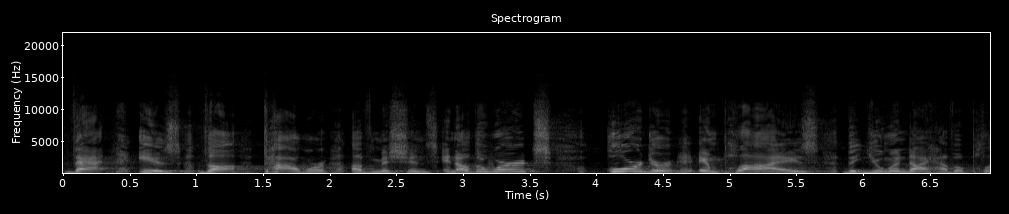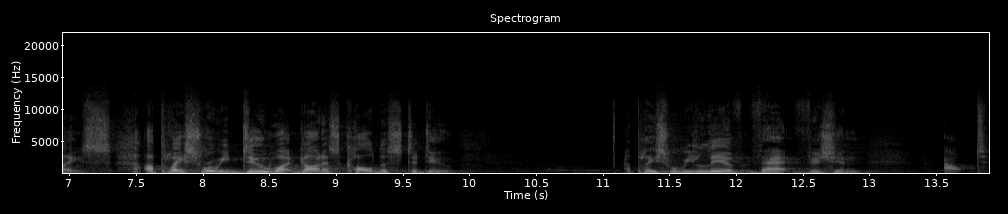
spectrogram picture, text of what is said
That is the power of missions. In other words, order implies that you and I have a place, a place where we do what God has called us to do, a place where we live that vision out.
